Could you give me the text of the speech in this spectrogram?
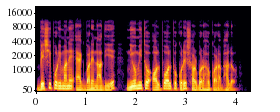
বেশি পরিমাণে একবারে না দিয়ে নিয়মিত অল্প অল্প করে সরবরাহ করা ভালো।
